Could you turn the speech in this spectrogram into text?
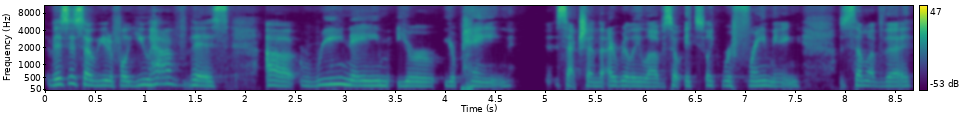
This is so beautiful. You have this uh, rename your your pain section that I really love. So it's like reframing some of the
